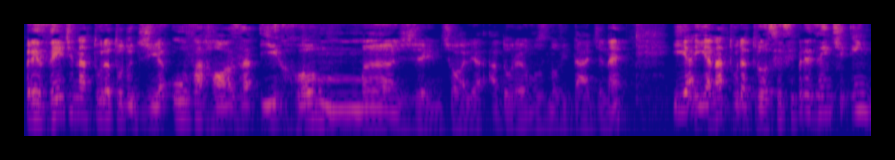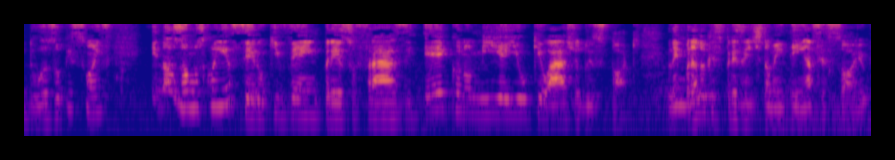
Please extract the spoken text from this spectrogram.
presente Natura todo dia, uva rosa e romã, gente. Olha, adoramos novidade, né? E aí a Natura trouxe esse presente em duas opções e nós vamos conhecer o que vem, preço, frase, economia e o que eu acho do estoque. Lembrando que esse presente também tem acessório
